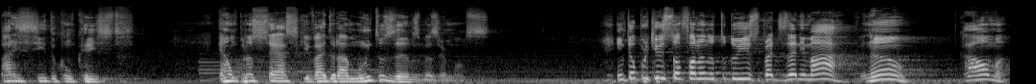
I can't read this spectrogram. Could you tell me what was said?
parecido com Cristo. É um processo que vai durar muitos anos, meus irmãos. Então, por que eu estou falando tudo isso? Para desanimar? Não, calma.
